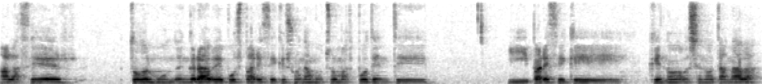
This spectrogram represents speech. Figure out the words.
al hacer todo el mundo en grave, pues parece que suena mucho más potente y parece que, que no se nota nada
